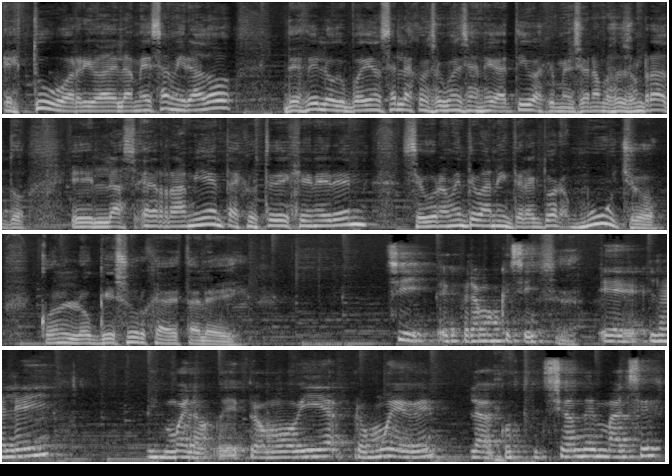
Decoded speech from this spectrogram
estuvo arriba de la mesa mirado desde lo que podían ser las consecuencias negativas que mencionamos hace un rato. Eh, las herramientas que ustedes generen seguramente van a interactuar mucho con lo que surja de esta ley. Sí, esperamos que sí. Eh, la ley, eh, bueno, eh, promovía, promueve la construcción de embalses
